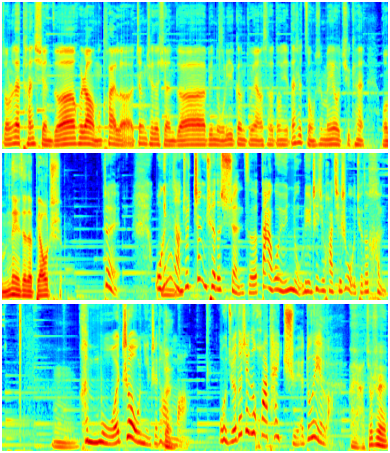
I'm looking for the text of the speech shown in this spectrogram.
总是在谈选择会让我们快乐，正确的选择比努力更重要，所有东西，但是总是没有去看我们内在的标尺。对，我跟你讲，就正确的选择大过于努力这句话，其实我觉得很，嗯，很魔咒，你知道吗？我觉得这个话太绝对了。哎呀，就是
